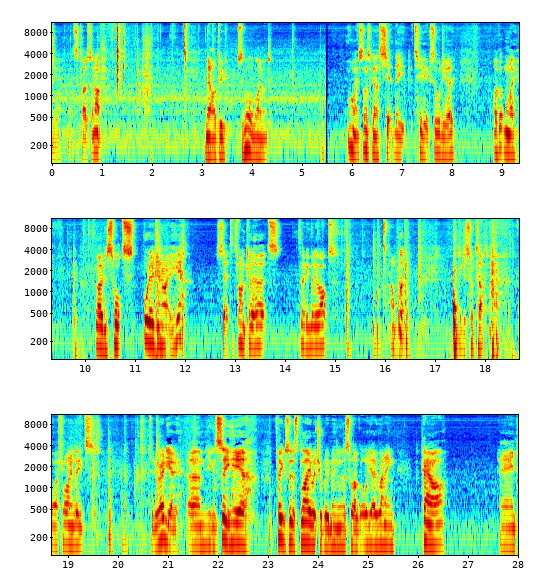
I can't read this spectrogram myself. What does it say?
yeah, that's close enough. Now I'll do some more alignment. Right, so I'm just going to set the TX audio. I've got my Rohde and Schwarz audio generator here, set to 20 kilohertz, 30 millivolts. I'll put, I just hooked up via flying leads to the radio. Um, you can see here frequency display, which will be meaningless when I've got audio running, power, and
